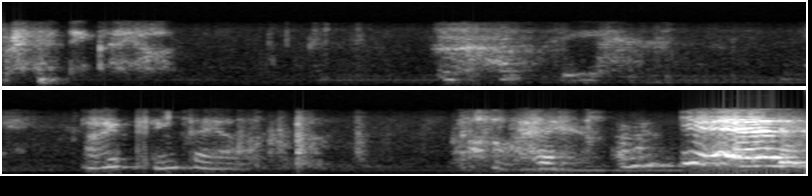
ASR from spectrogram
I don't think they are. I don't think they are. Oh, hey. I'm scared.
